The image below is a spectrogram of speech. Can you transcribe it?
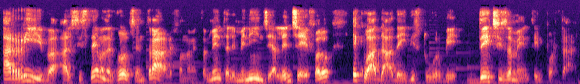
arriva al sistema nervoso centrale, fondamentalmente alle meningi e all'encefalo, e qua dà dei disturbi decisamente importanti.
